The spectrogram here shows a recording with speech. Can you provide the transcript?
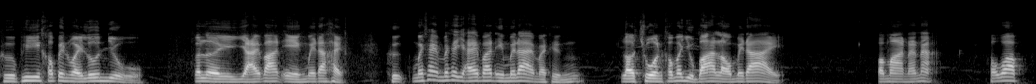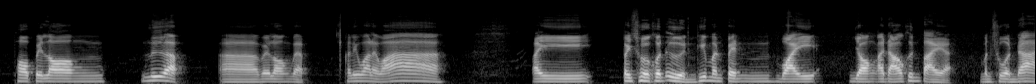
คือพี่เขาเป็นวัยรุ่นอยู่ ก็เลยย้ายบ้านเองไม่ได้ คือไม่ใช่ไม่ใช่ย้ายบ้านเองไม่ได้หมายถึง เราชวนเขามาอยู่บ้านเราไม่ได้ ประมาณนั้นอะ่ะเพ ราะว่าพอไปลองเลือกอ่าไปลองแบบเขาเรียกว่าอะไรว่าไปไปชวนคนอื่นที่มันเป็นวัยยองอดัลขึ้นไปอะ่ะ มันชวนได้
